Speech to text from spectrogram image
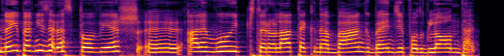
No i pewnie zaraz powiesz, yy, ale mój czterolatek na bank będzie podglądać.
